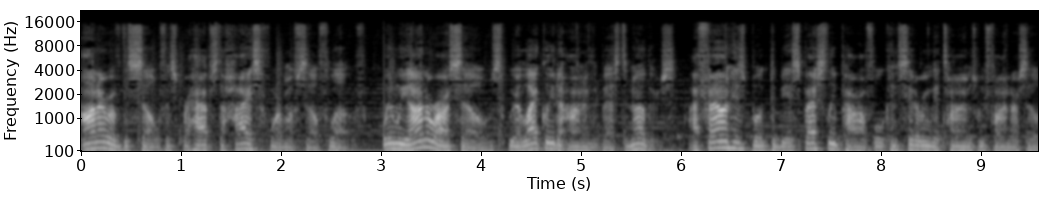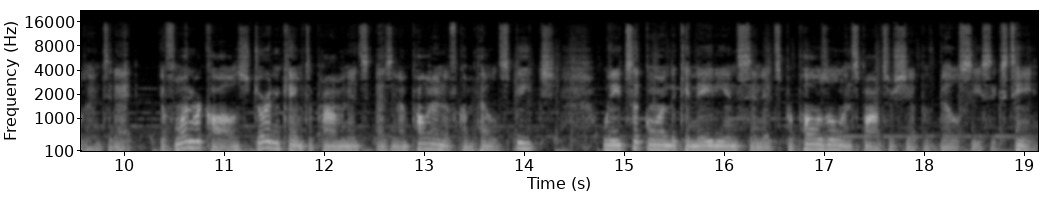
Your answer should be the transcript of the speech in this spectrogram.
Honor of the self is perhaps the highest form of self love. When we honor ourselves, we are likely to honor the best in others. I found his book to be especially powerful considering the times we find ourselves in today. If one recalls, Jordan came to prominence as an opponent of compelled speech when he took on the Canadian Senate's proposal and sponsorship of Bill C 16,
